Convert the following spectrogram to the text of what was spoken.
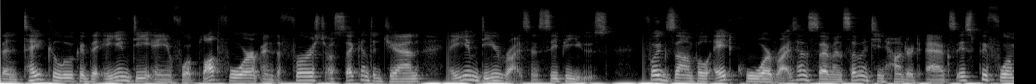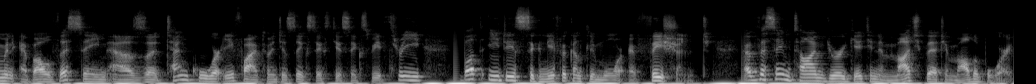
then take a look at the AMD AM4 platform and the first or second gen AMD Ryzen CPUs. For example, 8-core Ryzen 7 1700X is performing about the same as 10-core i5 2666V3, but it is significantly more efficient. At the same time, you're getting a much better motherboard.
